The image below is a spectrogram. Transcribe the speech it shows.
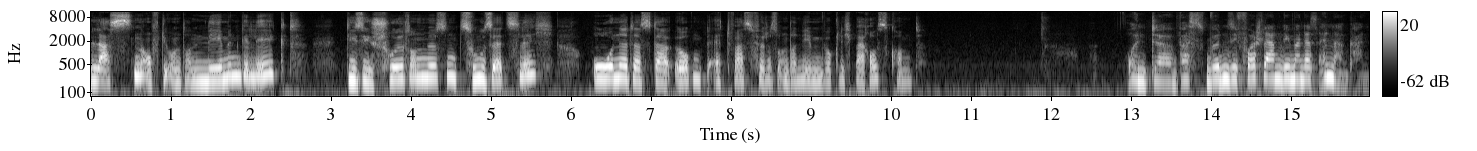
Lasten auf die Unternehmen gelegt, die sie schultern müssen zusätzlich, ohne dass da irgendetwas für das Unternehmen wirklich bei rauskommt. Und äh, was würden Sie vorschlagen, wie man das ändern kann?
